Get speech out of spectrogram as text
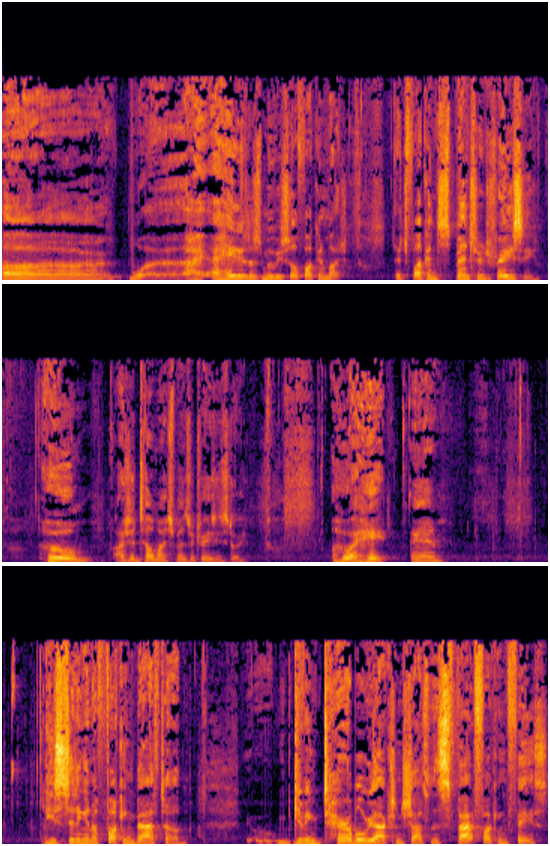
uh, I, I hated this movie so fucking much. It's fucking Spencer Tracy, who I should tell my Spencer Tracy story, who I hate. And he's sitting in a fucking bathtub giving terrible reaction shots with his fat fucking face.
